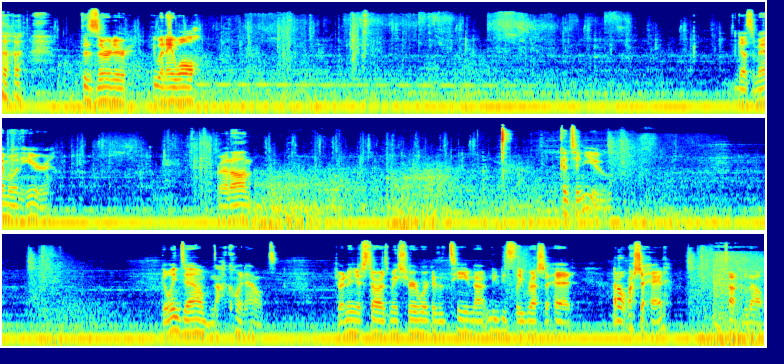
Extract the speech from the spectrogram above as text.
Deserter. He went AWOL. Got some ammo in here. Right on. Continue. Going down, not going out. Joining your stars, make sure you work as a team, not needlessly rush ahead. I don't rush ahead. Talking about?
